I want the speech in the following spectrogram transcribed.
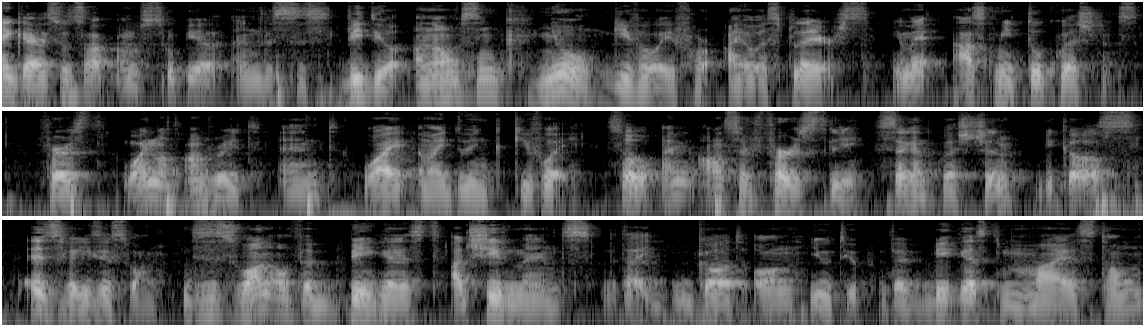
Hey guys, what's up? I'm Strupiel and this is video announcing new giveaway for iOS players. You may ask me two questions. First, why not Android and why am I doing giveaway? So I answer firstly second question because it's the easiest one. This is one of the biggest achievements that I got on YouTube. The biggest milestone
